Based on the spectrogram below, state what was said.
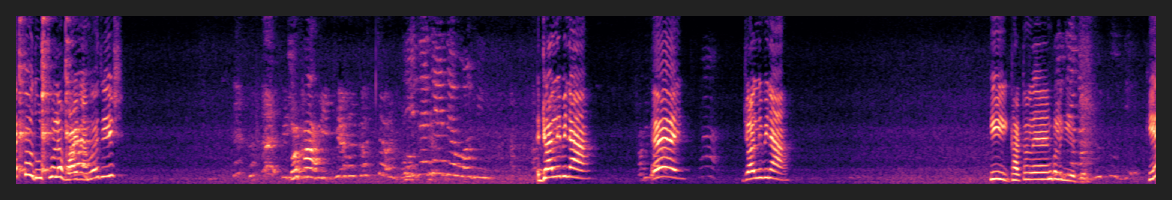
এত দুষ্টু হলে হয় না বুঝেছিস? জল নিবি না। এই, জল নিবি না। কি, ঘাটটা লেন করলে কি? হতো কে?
